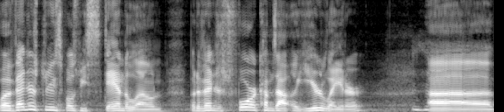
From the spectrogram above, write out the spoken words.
Well, Avengers 3 is supposed to be standalone, but Avengers 4 comes out a year later. Uh,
